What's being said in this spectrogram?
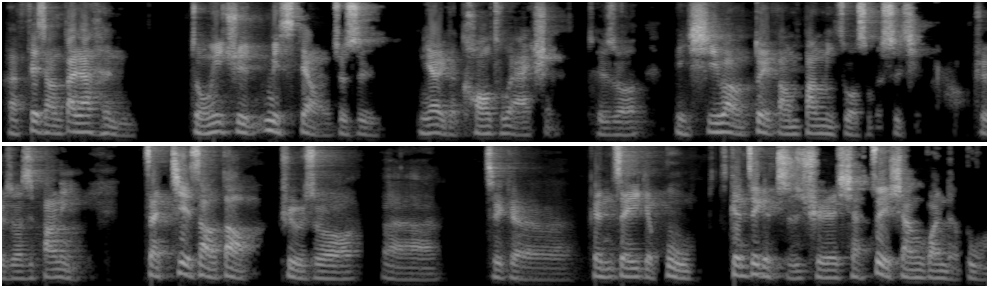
呃非常大家很容易去 miss 掉的，就是你要有一个 call to action，就是说你希望对方帮你做什么事情，好，就是说是帮你再介绍到，譬如说呃这个跟这一个部跟这个职缺相最相关的部门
